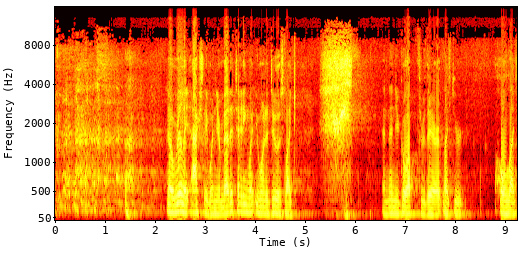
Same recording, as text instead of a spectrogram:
no, really, actually, when you're meditating, what you want to do is like, and then you go up through there, like your whole like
